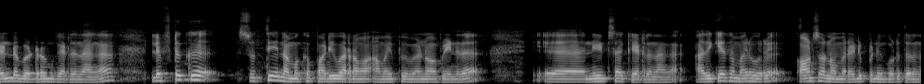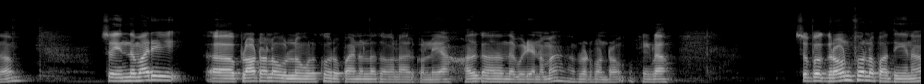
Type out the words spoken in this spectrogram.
ரெண்டு பெட்ரூம் கேட்டிருந்தாங்க. லிஃப்ட்டுக்கு சுற்றி நமக்கு படி வர்ற அமைப்பு வேணும் அப்படின்றத நீட்ஸாக கேட்டிருந்தாங்க. அதுக்கேற்ற மாதிரி ஒரு கான்செப்ட் நம்ம ரெடி பண்ணி கொடுத்துருந்தோம். ஸோ இந்த மாதிரி ப்ளாட்டால் உள்ளவங்களுக்கு ஒரு பயனுள்ள தகவலாக இருக்கும் இல்லையா? அதுக்காக தான் இந்த வீடியோ நம்ம அப்லோட் பண்ணுறோம் ஓகேங்களா ஸோ இப்போ கிரவுண்ட் ஃப்ளோரில் பார்த்தீங்கன்னா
